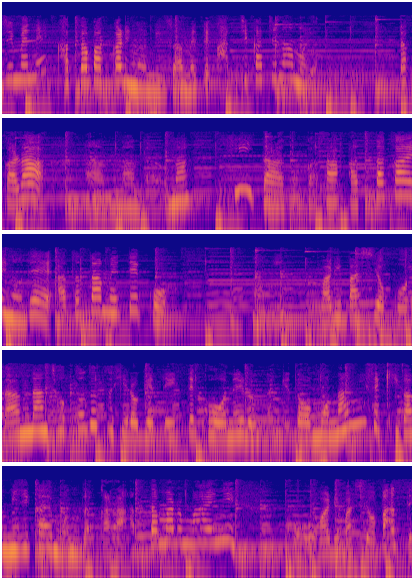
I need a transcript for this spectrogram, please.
じめね、買ったばっかりの水飴ってカッチカチなのよ。だから、あなんだろうな。ヒーターとかさ、あったかいので温めてこう、何？割り箸をこうだんだんちょっとずつ広げていってこう練るんだけど、もう何せ気が短いものだから、温まる前にこう割り箸をバッて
